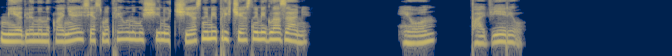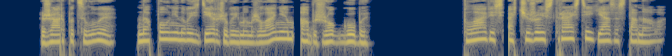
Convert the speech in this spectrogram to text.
Медленно наклоняясь, я смотрела на мужчину честными-причестными глазами. И он поверил. Жар поцелуя, наполненного сдерживаемым желанием, обжег губы. Плавясь от чужой страсти, я застонала.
